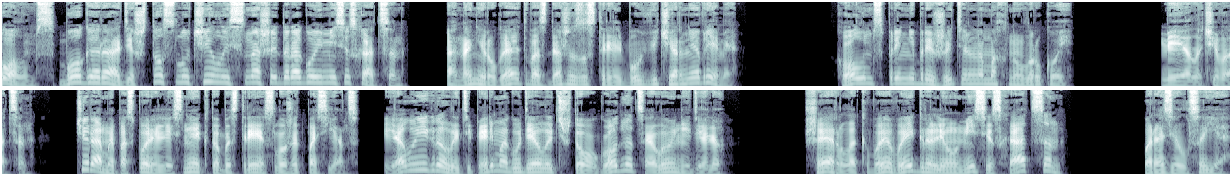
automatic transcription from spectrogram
«Холмс, бога ради, что случилось с нашей дорогой миссис Хадсон? Она не ругает вас даже за стрельбу в вечернее время». Холмс пренебрежительно махнул рукой. «Мелочи, Ватсон. Вчера мы поспорили с ней, кто быстрее сложит пасьянс. Я выиграл и теперь могу делать что угодно целую неделю». «Шерлок, вы выиграли у миссис Хадсон?» — поразился я.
